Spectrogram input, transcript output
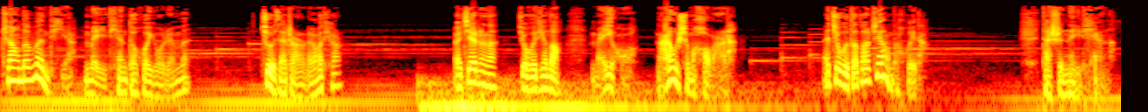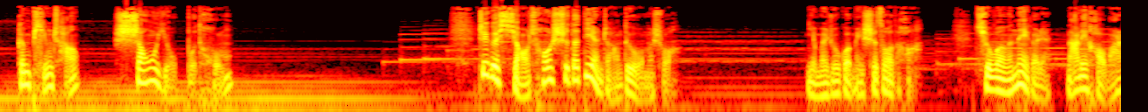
这样的问题啊，每天都会有人问，就在这儿聊天哎，接着呢，就会听到没有，哪有什么好玩的，哎，就会得到这样的回答。但是那天呢，跟平常稍有不同。这个小超市的店长对我们说：“你们如果没事做的话，去问问那个人哪里好玩，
